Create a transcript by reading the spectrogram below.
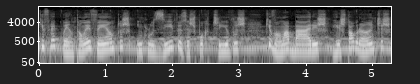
que frequentam eventos, inclusive os esportivos, que vão a bares, restaurantes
